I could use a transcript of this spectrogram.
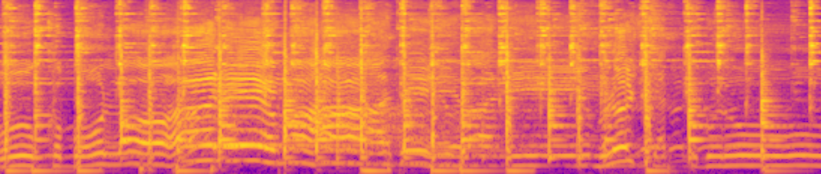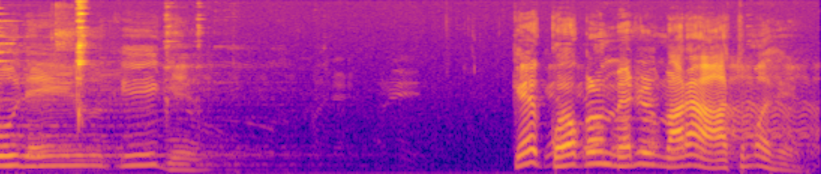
મુખ બોલો હરે મહાદેવાની. દેવ કે કોકણ મેડલ મારા હાથમાં છે.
